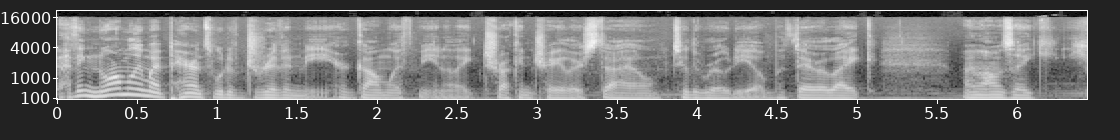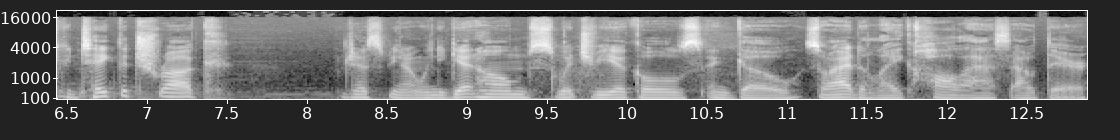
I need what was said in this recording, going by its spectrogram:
I think normally my parents would have driven me or gone with me in a like truck and trailer style to the rodeo, but they were like, my mom was like, you can take the truck. Just you know, when you get home, switch vehicles and go. So I had to like haul ass out there,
